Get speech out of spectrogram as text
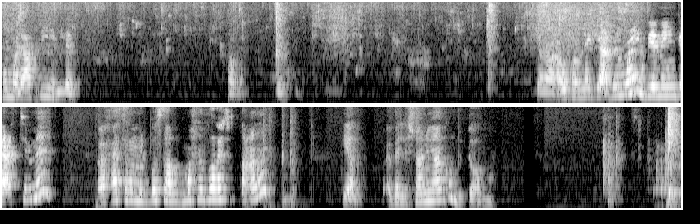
هم لا فيهن لف خلاص بس. ترى اوفى منقع بالمي وبين ما ينقع التمن راح اسوم البصل بمحضرة الطعام. يلا أبلش أنا وياكم بالدولمة Thank you.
